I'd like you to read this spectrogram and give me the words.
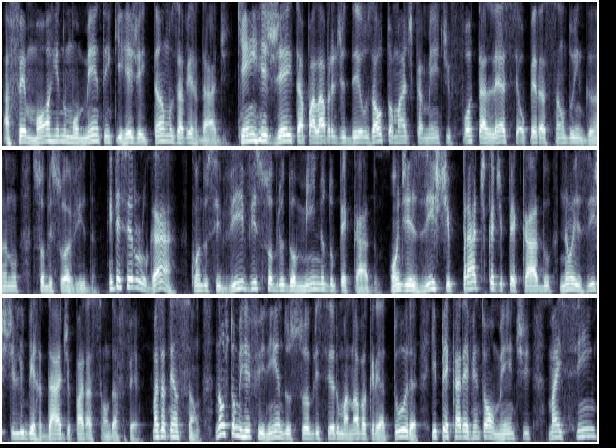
A fé morre no momento em que rejeitamos a verdade. Quem rejeita a palavra de Deus automaticamente fortalece a operação do engano sobre sua vida. Em terceiro lugar, quando se vive sobre o domínio do pecado. Onde existe prática de pecado, não existe liberdade para a ação da fé. Mas atenção, não estou me referindo sobre ser uma nova criatura e pecar eventualmente, mas sim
